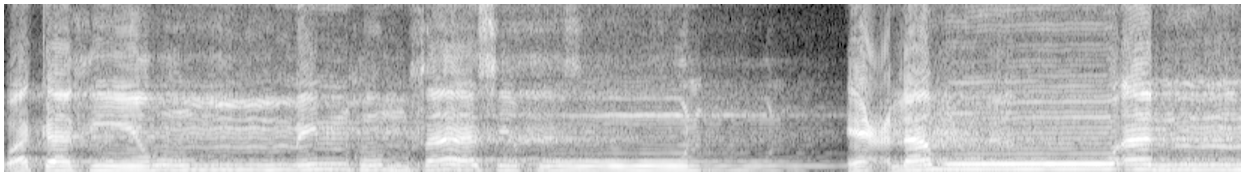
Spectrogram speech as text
وكثير منهم فاسقون اعلموا أن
